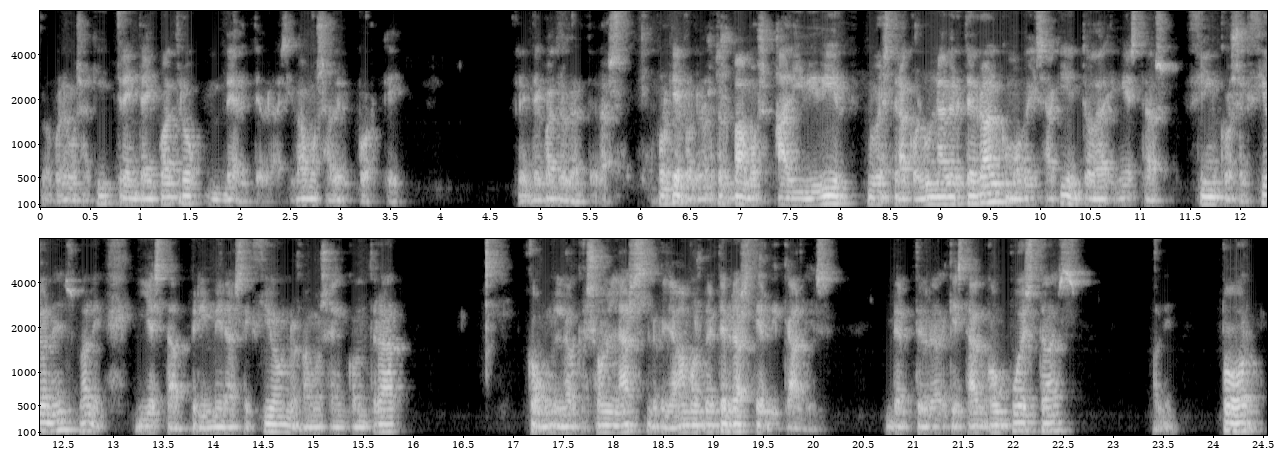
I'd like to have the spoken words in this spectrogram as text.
lo ponemos aquí, 34 vértebras y vamos a ver por qué. 34 vértebras. ¿Por qué? Porque nosotros vamos a dividir nuestra columna vertebral, como veis aquí, en, todas en estas cinco secciones, ¿vale? Y esta primera sección nos vamos a encontrar con lo que son las, lo que llamamos vértebras cervicales, vértebras que están compuestas, ¿vale? Por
